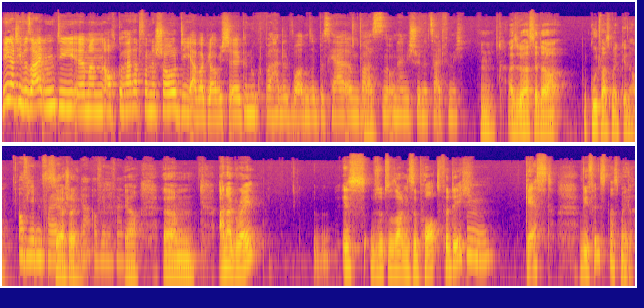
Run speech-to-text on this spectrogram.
negative Seiten, die äh, man auch gehört hat von der Show, die aber, glaube ich, äh, genug behandelt worden sind bisher, ähm, war es eine unheimlich schöne Zeit für mich. Hm. Also du hast ja da gut was mitgenommen. Auf jeden Fall. Sehr schön. Ja, auf jeden Fall. Ja. Ähm, Anna Gray ist sozusagen Support für dich, Mhm. Guest. Wie findest du das Mädel?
